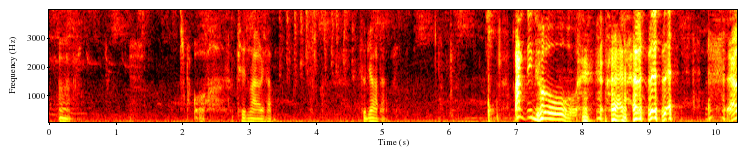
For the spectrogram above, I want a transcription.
ม โอ้สดชื่นมากเลยครับ สุดยอดอะปัตติโทแล้ว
